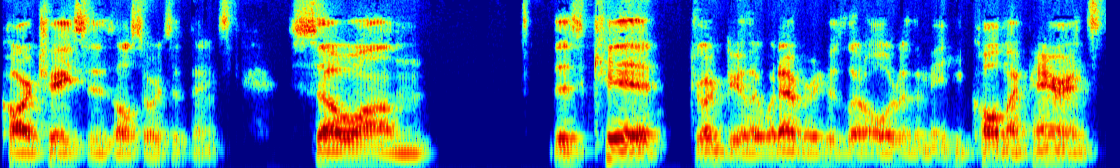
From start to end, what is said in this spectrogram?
car chases, all sorts of things. So, um, this kid, drug dealer, whatever, he was a little older than me. He called my parents,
